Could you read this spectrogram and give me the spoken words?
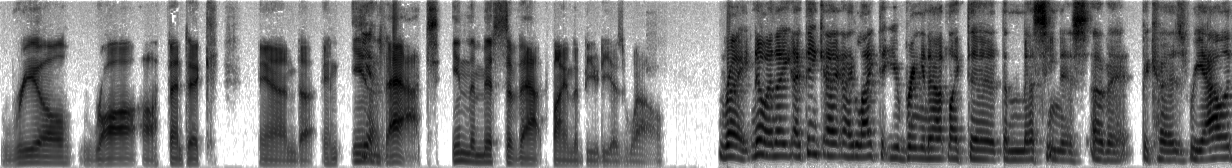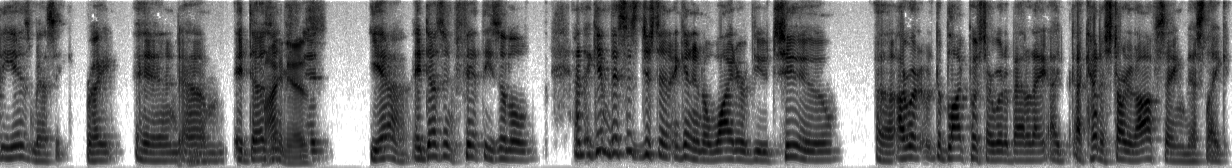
real, raw, authentic, and uh, and in yeah. that, in the midst of that, find the beauty as well. Right. No, and I, I think I, I, like that you're bringing out like the the messiness of it because reality is messy, right? And mm-hmm. um, it doesn't. Fit, yeah, it doesn't fit these little. And again, this is just a, again in a wider view too uh, I wrote the blog post I wrote about it. I, I, I kind of started off saying this, like,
